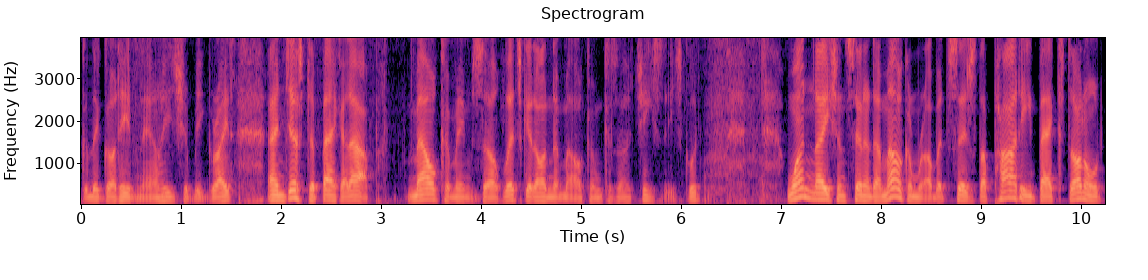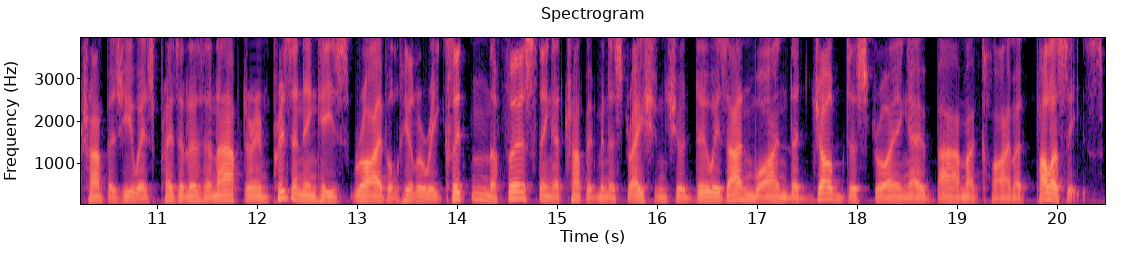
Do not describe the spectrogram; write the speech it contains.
They've got him now. He should be great. And just to back it up, Malcolm himself. Let's get on to Malcolm because oh, geez, he's good. One Nation Senator Malcolm Roberts says the party backs Donald Trump as US president, and after imprisoning his rival Hillary Clinton, the first thing a Trump administration should do is unwind the job destroying Obama climate policies.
